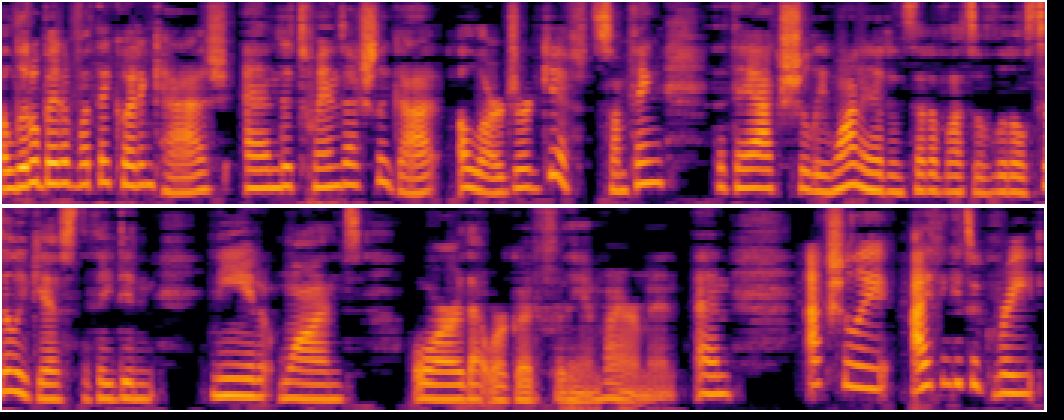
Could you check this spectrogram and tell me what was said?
a little bit of what they could in cash, and the twins actually got a larger gift, something that they actually wanted instead of lots of little silly gifts that they didn't need, want, or that were good for the environment. And actually, I think it's a great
